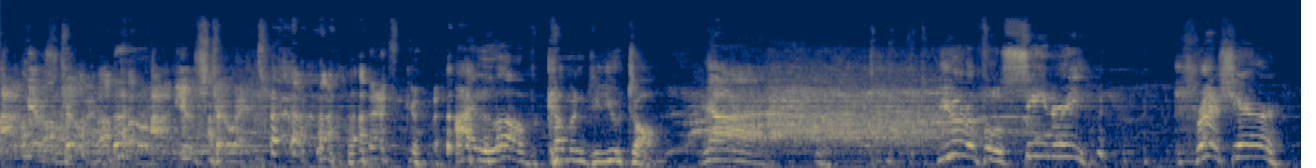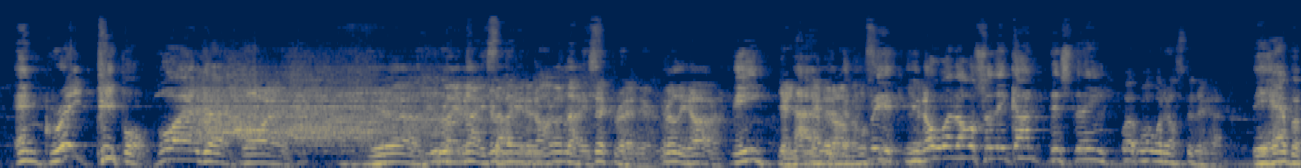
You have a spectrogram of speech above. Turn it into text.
I'm used to it. I'm used to it. That's good. I love coming to Utah. Yeah. Beautiful scenery, fresh air, and great people. Boy, I. Boy. Yeah, You're real laying, nice it, you're laying it on real nice. thick right here. Really are. Me? Yeah, you're laying it on a little but you- thick. You know what also they got this thing? What, what, what else do they have? They have a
